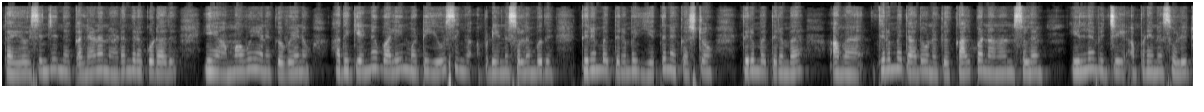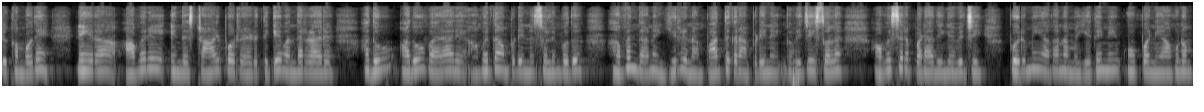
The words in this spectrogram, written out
தயவு செஞ்சு இந்த கல்யாணம் நடந்துடக்கூடாது. என் அம்மாவும் எனக்கு வேணும். அதுக்கு என்ன வழின்னு மட்டும் யோசிங்க அப்படின்னு சொல்லும்போது திரும்ப திரும்ப எத்தனை கஷ்டம். திரும்ப திரும்ப அவன் திரும்ப ஏதாவது உனக்கு கால் பண்ணணும்னு சொல்ல. இல்லை விஜய் அப்படின்னு சொல்லிட்டு இருக்கும்போதே நேரா அவரே இந்த ஸ்டால் போடுற இடத்துக்கே வந்துடுறாரு. அதோ அதோ வராரே அவர் தான் அப்படின்னு சொல்லும்போது அவன் தானே இரு நான் பார்த்துக்கிறேன் அப்படின்னு இங்கே விஜய் சொல்ல அவசரப்படாதீங்க விஜய். பொறுமையாக தான் நம்ம எதையுமே மூவ் பண்ணி ஆகணும்.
